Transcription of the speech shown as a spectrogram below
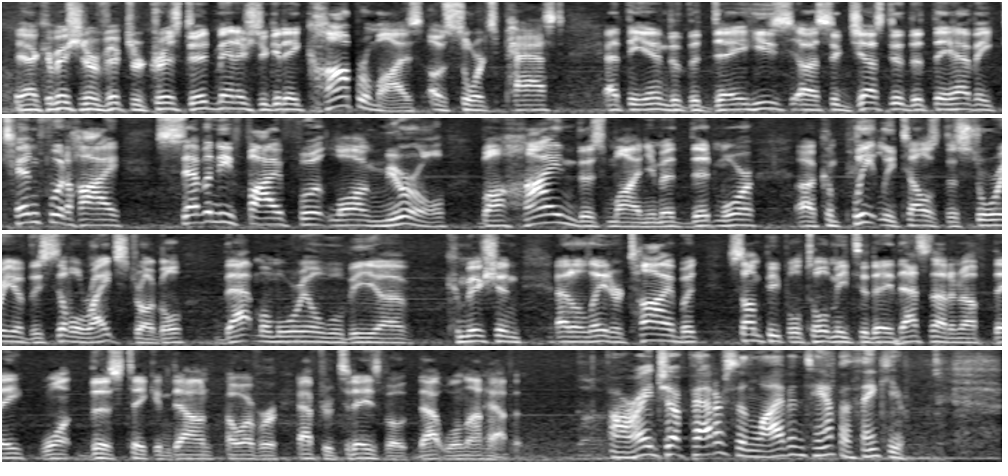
Yeah, Commissioner Victor Crist did manage to get a compromise of sorts passed at the end of the day. He's uh, suggested that they have a 10 foot high, 75 foot long mural behind this monument that more uh, completely tells the story of the civil rights struggle. That memorial will be uh, commission at a later time. But some people told me today that's not enough. They want this taken down. However, after today's vote, that will not happen. All right, Jeff Patterson live in Tampa. Thank you.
